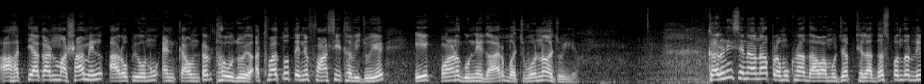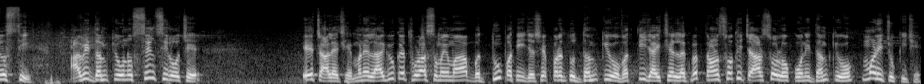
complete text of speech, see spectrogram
આ હત્યાકાંડમાં સામેલ આરોપીઓનું એન્કાઉન્ટર થવું જોઈએ અથવા તો તેને ફાંસી થવી જોઈએ, એક પણ ગુનેગાર બચવો ન જોઈએ. કરણી સેનાના પ્રમુખના દાવા મુજબ છેલ્લા દસ પંદર દિવસથી આવી ધમકીઓનો સિલસિલો છે એ ચાલે છે. મને લાગ્યું કે થોડા સમયમાં બધું પતી જશે, પરંતુ ધમકીઓ વધતી જાય છે. લગભગ ત્રણસોથી ચારસો લોકોની ધમકીઓ મળી ચૂકી છે.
